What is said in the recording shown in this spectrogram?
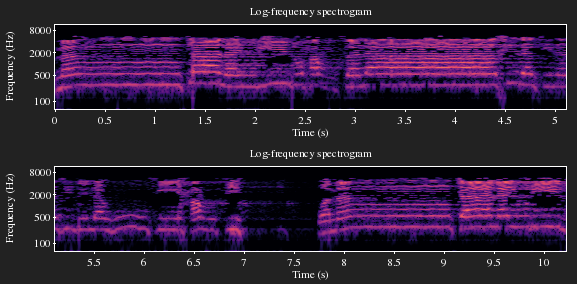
من كان يريد حرث الآخرة نزد له في حرثه ومن كان يريد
